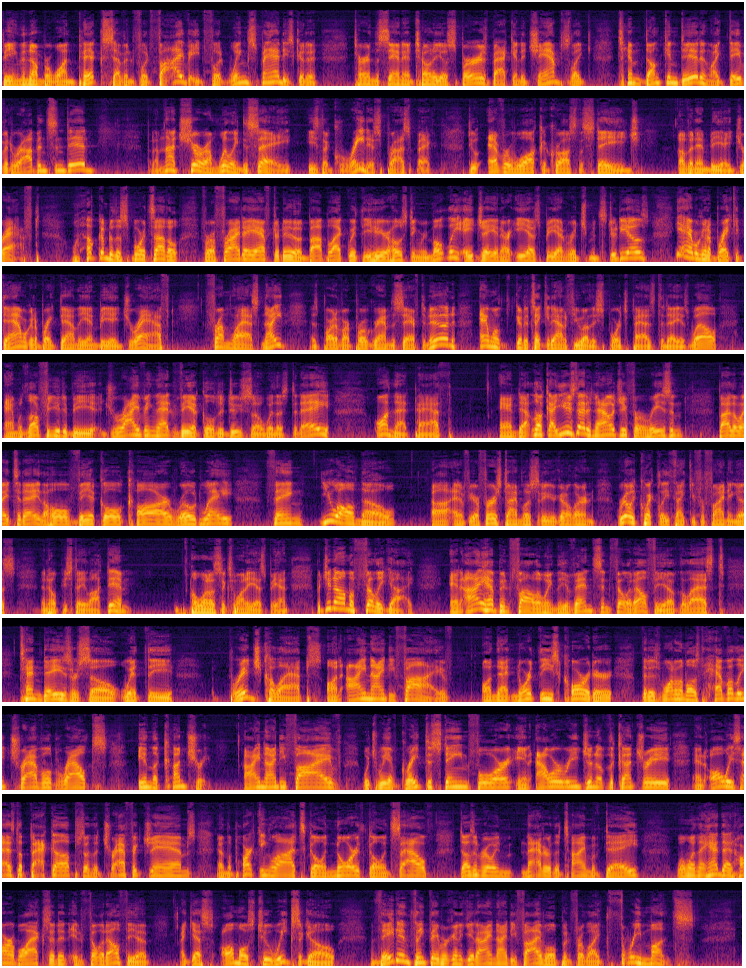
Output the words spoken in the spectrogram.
being the number one pick, seven foot five, eight foot wingspan. He's going to turn the San Antonio Spurs back into champs like Tim Duncan did and like David Robinson did. But I'm not sure I'm willing to say he's the greatest prospect to ever walk across the stage of an NBA draft. Welcome to the Sports Huddle for a Friday afternoon. Bob Black with you here, hosting remotely. AJ in our ESPN Richmond studios. Yeah, we're going to break it down. We're going to break down the NBA draft from last night as part of our program this afternoon, and we're going to take you down a few other sports paths today as well. And would love for you to be driving that vehicle to do so with us today on that path. And uh, look, I use that analogy for a reason by the way, today, the whole vehicle, car, roadway thing, you all know. Uh, and if you're a first time listener, you're going to learn really quickly. Thank you for finding us and hope you stay locked in on 1061 ESPN. But you know, I'm a Philly guy, and I have been following the events in Philadelphia the last 10 days or so with the bridge collapse on I 95 on that northeast corridor that is one of the most heavily traveled routes in the country. I 95, which we have great disdain for in our region of the country, and always has the backups and the traffic jams and the parking lots going north, going south. Doesn't really matter the time of day. Well, when they had that horrible accident in Philadelphia, I guess almost two weeks ago, they didn't think they were going to get I 95 open for like three months.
